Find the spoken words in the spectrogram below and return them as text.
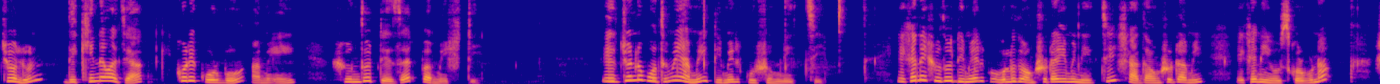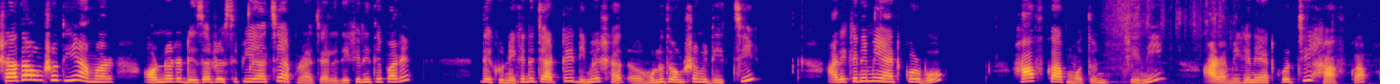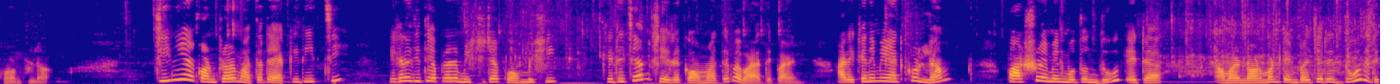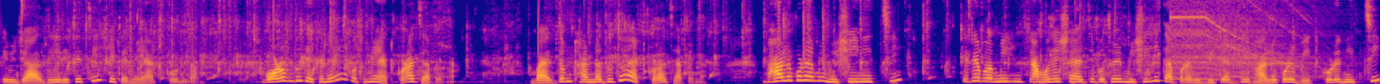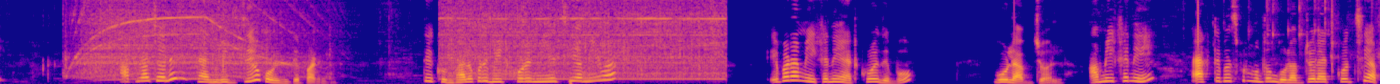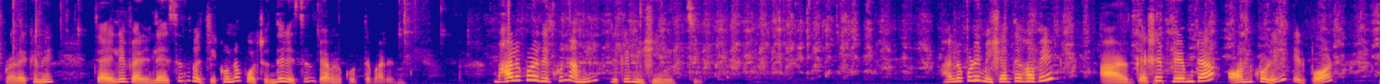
চলুন দেখে নেওয়া যাক কী করে করব আমি এই সুন্দর ডেজার্ট বা মিষ্টি। এর জন্য প্রথমে আমি ডিমের কুসুম নিচ্ছি। এখানে শুধু ডিমের হলুদ অংশটাই আমি নিচ্ছি, সাদা অংশটা আমি এখানে ইউজ করব না। সাদা অংশ দিয়ে আমার অন্য একটা ডেজার্ট রেসিপি আছে, আপনারা চাইলে দেখে নিতে পারেন। দেখুন, এখানে চারটে ডিমের হলুদ অংশ আমি দিচ্ছি। আর এখানে আমি অ্যাড করব হাফ কাপ মতন চিনি। আর আমি এখানে অ্যাড করছি হাফ কাপ কর্নফ্লাওয়ার চিনি আর কর্নফ্লাওয়ার মাত্রাটা একই দিচ্ছি। এখানে যদি আপনারা মিষ্টিটা কম বেশি খেতে চান, সেটা কমাতে বা বাড়াতে পারেন। আর এখানে আমি অ্যাড করলাম পাঁচশো এমএল মতন দুধ। এটা আমার নর্মাল টেম্পারেচারের দুধ, এটাকে আমি জাল দিয়ে রেখেছি, সেটা আমি অ্যাড করলাম। গরম দুধ এখানে প্রথমে অ্যাড করা যাবে না বা একদম ঠান্ডা দুধও অ্যাড করা যাবে না। ভালো করে আমি মিশিয়ে নিচ্ছি। এটা আমি চামচের সাহায্যে প্রথমে মিশিয়েছি, তারপর আমি বিটার দিয়ে ভালো করে বিট করে নিচ্ছি। আপনারা চাইলে হ্যান্ডউইচ দিয়েও করে দিতে পারেন। দেখুন, ভালো করে বিট করে নিয়েছি আমি এবার। এবার আমি এখানে অ্যাড করে দেব গোলাপ জল। আমি এখানে এক টেবিল স্পুন মতন গোলাপ জল অ্যাড করছি। আপনারা এখানে চাইলে ভ্যানিলা এসেন্স বা যে কোনো পছন্দের এসেন্স ব্যবহার করতে পারেন। ভালো করে দেখুন আমি এটাকে মিশিয়ে নিচ্ছি। ভালো করে মেশাতে হবে আর গ্যাসের ফ্লেমটা অন করে এরপর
